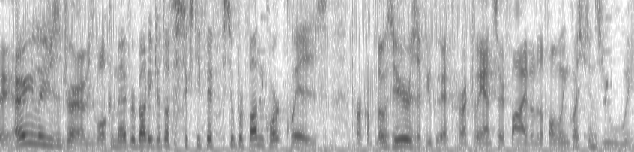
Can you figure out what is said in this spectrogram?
Hey, hey, ladies and germs, welcome everybody to the 65th Super Fun Quirk Quiz. Perk up those ears if you uh, correctly answer five of the following questions, you win.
